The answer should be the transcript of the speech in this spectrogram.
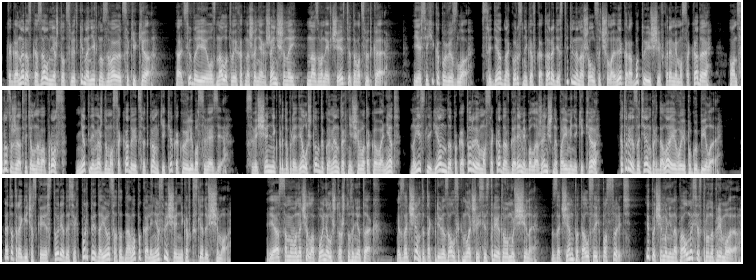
Кагане рассказал мне, что цветки на них называются кикё. Отсюда я и узнал о твоих отношениях с женщиной, названной в честь этого цветка. Ясихико повезло. Среди однокурсников Катара действительно нашелся человек, работающий в храме Масакада. Он сразу же ответил на вопрос, нет ли между Масакадо и цветком Кикё какой-либо связи. Священник предупредил, что в документах ничего такого нет, но есть легенда, по которой у Масакада в гареме была женщина по имени Кикё, которая затем предала его и погубила. Эта трагическая история до сих пор передается от одного поколения священников к следующему. Я с самого начала понял, что что-то не так. Зачем ты так привязался к младшей сестре этого мужчины? Зачем пытался их поссорить? И почему не напал на сестру напрямую?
